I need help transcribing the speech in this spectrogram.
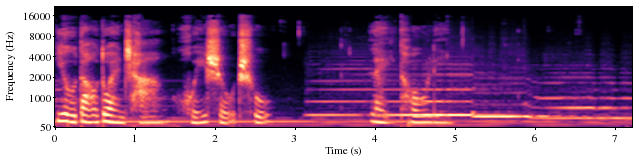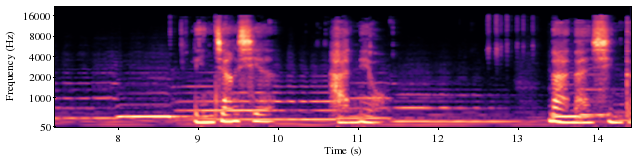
又到断肠。回首处，泪偷零。临江仙，寒柳。那难信得，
